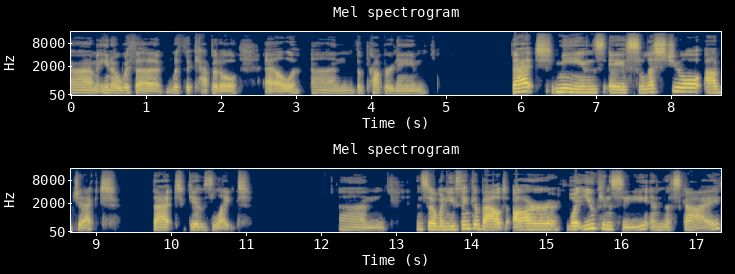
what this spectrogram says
um, you know, with a with the capital L, um, the proper name, that means a celestial object that gives light. Um, and so when you think about our what you can see in the sky,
